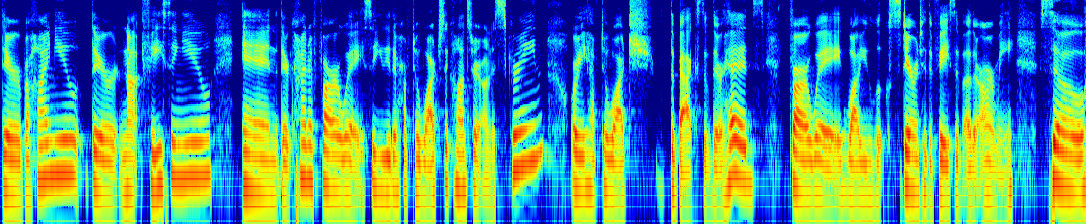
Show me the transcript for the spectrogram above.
they're behind you, they're not facing you, and they're kind of far away. So you either have to watch the concert on a screen or you have to watch the backs of their heads far away while you look stare into the face of other army. So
